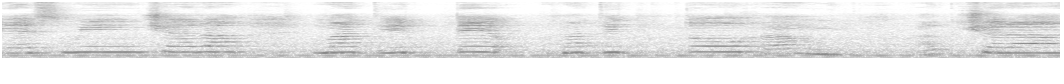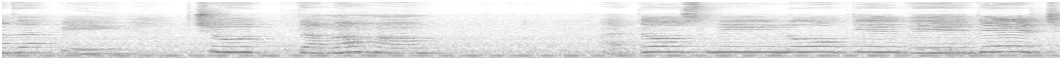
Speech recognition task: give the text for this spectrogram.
यस्मिंश्चर मतित्ते मतित्तोऽहम् अक्षरादपि चोत्तमः। वेदे च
